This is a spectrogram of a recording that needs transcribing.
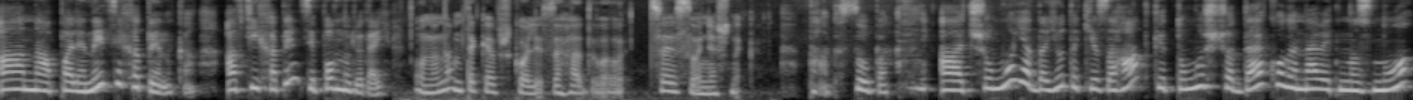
а на паляниці хатинка, а в тій хатинці повно людей. Воно нам таке в школі загадували. Це соняшник. Так, супер. А чому я даю такі загадки? Тому що деколи навіть на ЗНО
